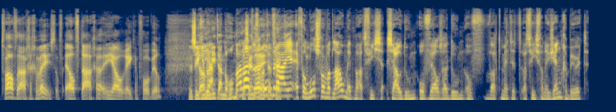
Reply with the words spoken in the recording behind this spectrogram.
twaalf dagen geweest. Of elf dagen in jouw rekenvoorbeeld. Dan zit je Dan- nog Ja, niet aan de 100% Maar laten we van het effect. omdraaien. Even los van wat Lau met mijn advies zou doen. Of wel zou doen. Of wat met het advies van Eugène gebeurt.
